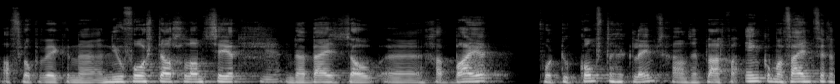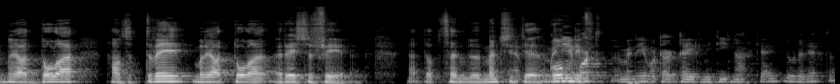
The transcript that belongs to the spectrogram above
afgelopen week een, een, nieuw voorstel gelanceerd. Ja. En daarbij zou, gaat Bayer voor toekomstige claims, gaan ze in plaats van 1,45 miljard dollar, gaan ze 2 miljard dollar reserveren. Nou, dat zijn de mensen die... Ja, wanneer, wordt, wanneer wordt daar definitief naar gekeken door de rechter?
